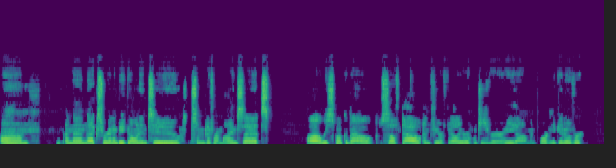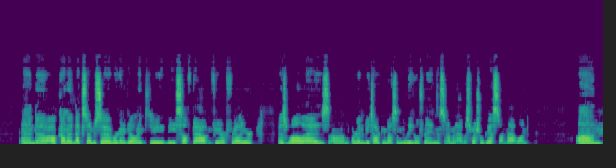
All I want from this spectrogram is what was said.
Um, and then next we're going to be going into some different mindsets Uh, we spoke about self doubt and fear of failure, which is very um, important to get over. And uh, I'll kind of next episode we're going to go into the self doubt and fear of failure, as well as um, we're going to be talking about some legal things, and I'm going to have a special guest on that one. Um,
